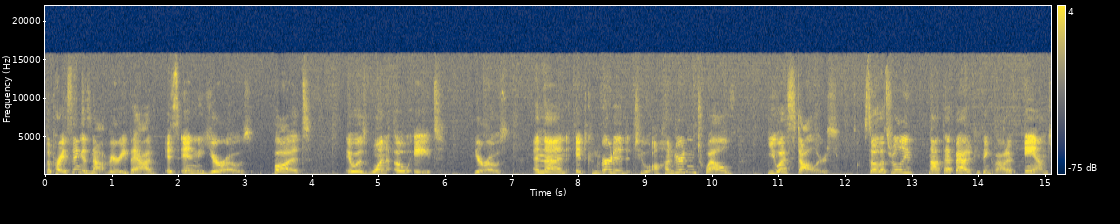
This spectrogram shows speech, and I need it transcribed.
The pricing is not very bad. It's in euros, but it was 108 euros and then it converted to 112 US dollars. So that's really not that bad if you think about it. And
